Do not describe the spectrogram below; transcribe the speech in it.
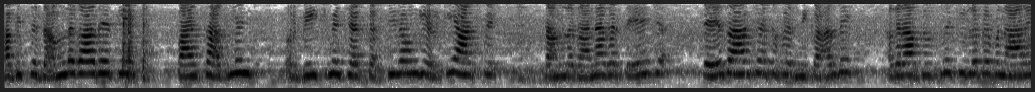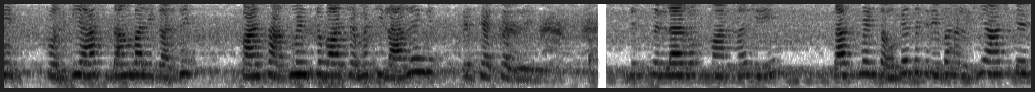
अब इसे दम लगा देती है पाँच सात मिनट और बीच में चेक करती रहूँगी हल्की आँच पे। दम लगाना अगर तेज़ तेज़ आँच है तो फिर निकाल दें। अगर आप दूसरे चूल्हे पे बना रहे हैं तो हल्की आँच दम वाली कर दें। पाँच सात मिनट के बाद चम्मच हिला लेंगे, फिर चेक कर लेंगे। बिस्मिल्लाहिर्रहमानिर्रहीम दस मिनट हो गए तकरीबन हल्की आँच पे।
